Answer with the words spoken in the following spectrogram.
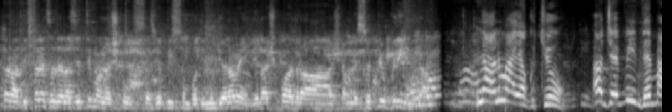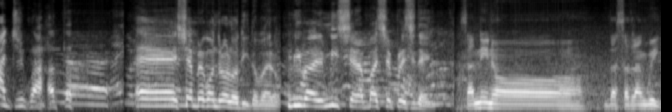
però a differenza della settimana scorsa si è visto un po' di miglioramenti, la squadra ci ha messo più grinta. No, non mai ho più. Oggi è vinto e mai ha giocato. È sempre contro lo Tito però. Viva il mister, abbassa il presidente. Sannino da sta tranquillo,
